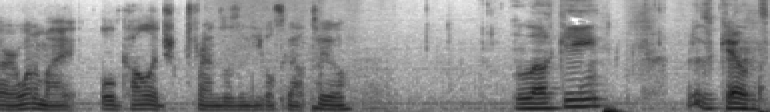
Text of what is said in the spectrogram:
or one of my old college friends was an Eagle Scout too. Lucky. What does count?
